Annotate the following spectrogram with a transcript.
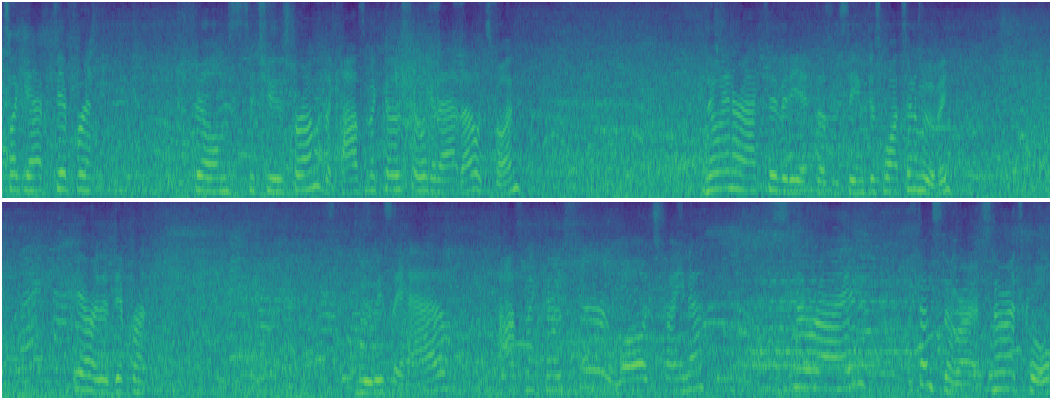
Looks like you have different films to choose from. The Cosmic Coaster, oh, look at that, that looks fun. No interactivity, it doesn't seem, just watching a movie. Here are the different movies they have. Cosmic Coaster, Wall of China, Snow Ride. We've done Snow Ride, Snow Ride's cool.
